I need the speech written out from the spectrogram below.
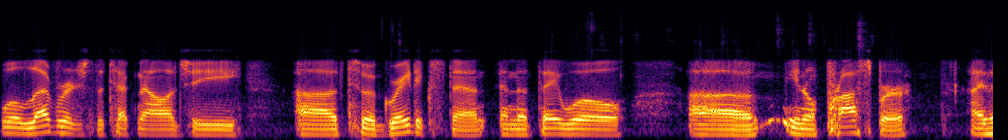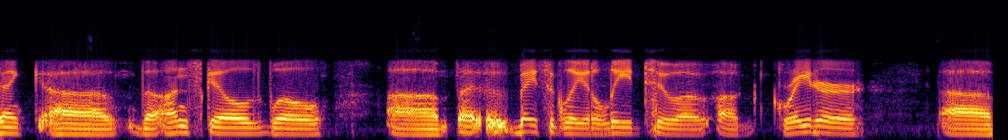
will leverage the technology uh, to a great extent, and that they will, uh, you know, prosper. I think uh, the unskilled will uh, basically it'll lead to a, a greater uh,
